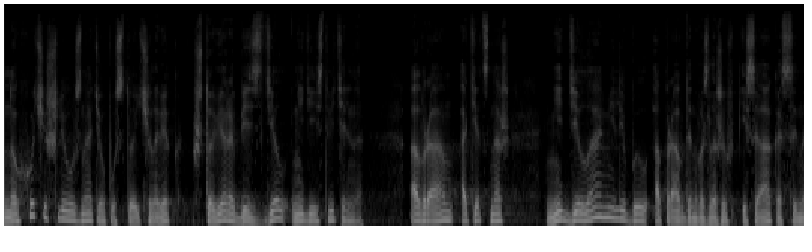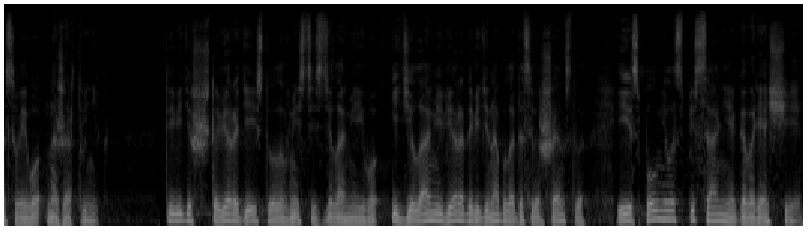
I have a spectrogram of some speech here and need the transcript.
Но хочешь ли узнать, о пустой человек, что вера без дел недействительна? Авраам, отец наш, не делами ли был оправдан, возложив Исаака сына своего на жертвенник? Ты видишь, что вера действовала вместе с делами его, и делами вера доведена была до совершенства, и исполнилось Писание, говорящее:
